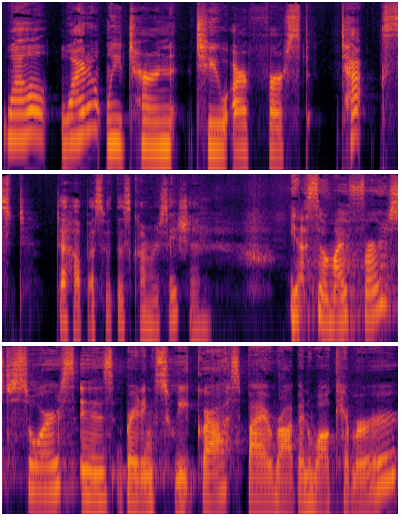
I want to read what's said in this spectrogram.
Well, why don't we turn to our first text? To help us with this conversation. Yeah, so my first source is Braiding Sweetgrass by Robin Wall Kimmerer.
